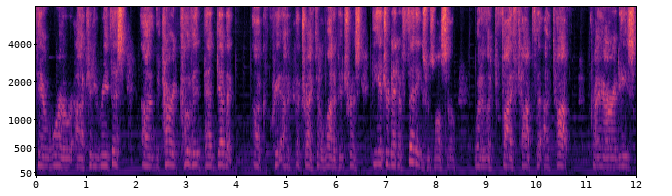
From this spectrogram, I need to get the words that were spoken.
there were, uh, can you read this? Uh, the current COVID pandemic uh, uh, attracted a lot of interest. The Internet of Things was also one of the five top uh, top priorities.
